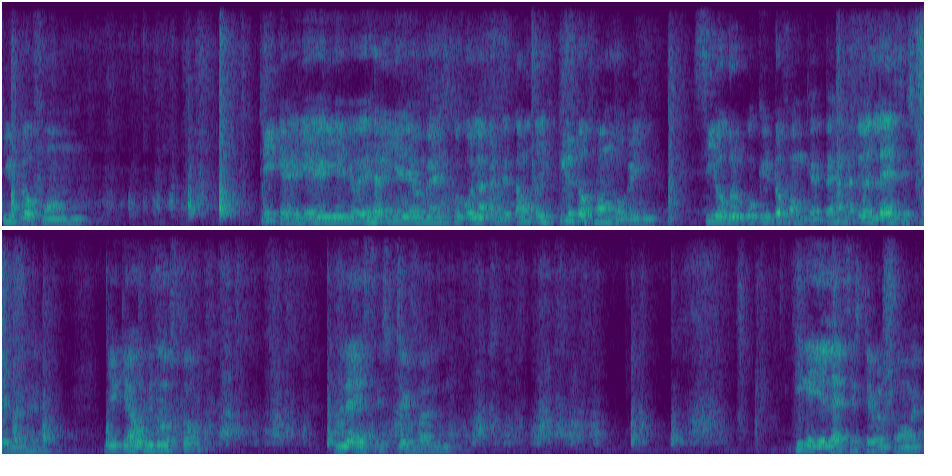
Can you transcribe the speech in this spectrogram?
कीटो फॉर्म ठीक है, ये ये जो है, ये जो मैं इसको गोला कर देता हूँ तो ये कीटोफॉर्म हो गई। सीओ ग्रुप को कीटोफॉर्म कहते हैं ना तो ये लेस स्टेबल है। ये क्या होगी दोस्तों? लेस स्टेबल ठीक है, ये लेस स्टेबल फॉर्म है।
